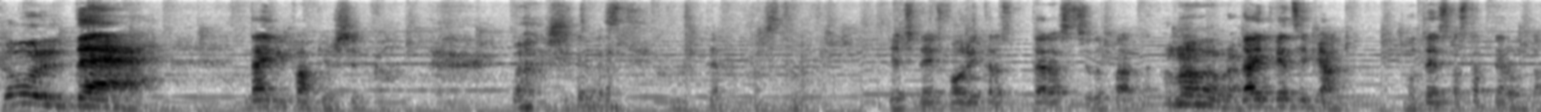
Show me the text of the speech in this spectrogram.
Kurde! Daj mi papier szybko. Kurde, po prostu. Ja ci daję fory, teraz, teraz cię dopadnę. No dobra. Daj więcej pianki, bo to jest ostatnia runda.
